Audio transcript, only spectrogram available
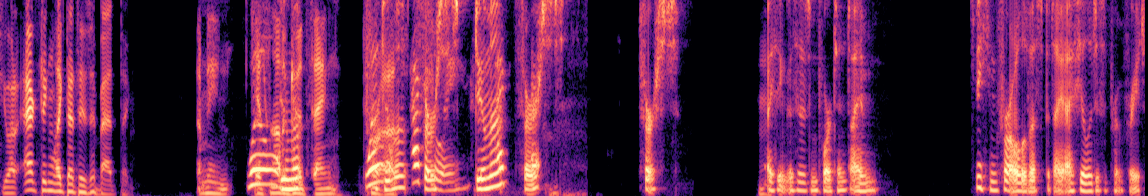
You are acting like that is a bad thing. I mean, Well, it's not a good thing for well, Duma us. Actually, first. Duma I- I- first. First. Hmm. I think this is important. I'm speaking for all of us, but I, I feel it is appropriate.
